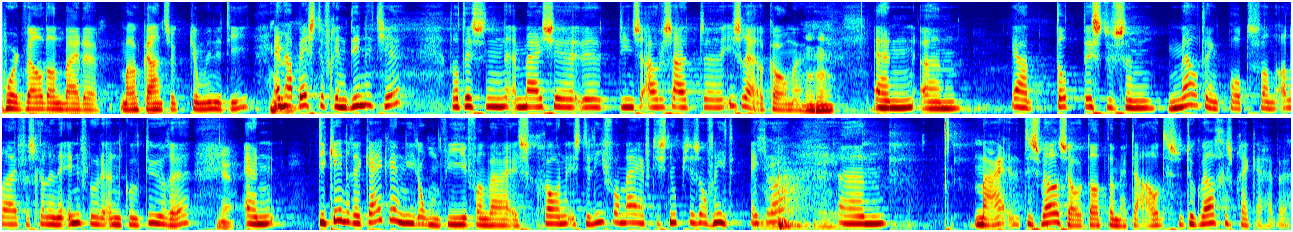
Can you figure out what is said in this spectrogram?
hoort wel dan bij de Marokkaanse community. Ja. En haar beste vriendinnetje, dat is een, een meisje diens ouders uit Israël komen. Mm -hmm. En um, ja, dat is dus een melting pot van allerlei verschillende invloeden en culturen. Ja. En die kinderen kijken niet om wie van waar is. Gewoon, is die lief voor mij, heeft die snoepjes of niet? Weet je wel? Ja. Um, maar het is wel zo dat we met de ouders natuurlijk wel gesprekken hebben.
